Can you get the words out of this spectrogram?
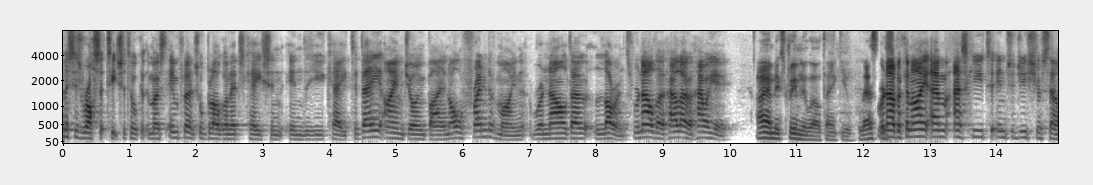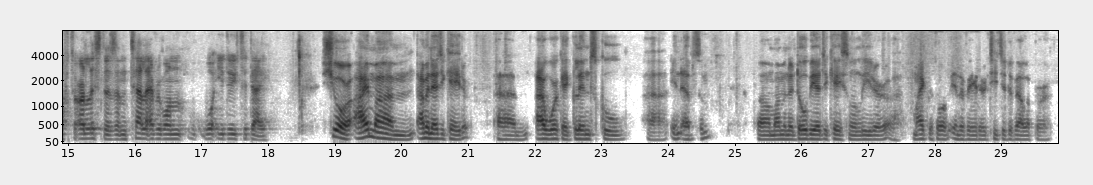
This is Ross at Teacher Toolkit the most influential blog on education in the UK. Today I am joined by an old friend of mine, Ronaldo Lawrence. Ronaldo, hello, how are you? I am extremely well, thank you. Blessed Ronaldo, can I um, ask you to introduce yourself to our listeners and tell everyone what you do today? Sure. I'm um, I'm an educator. Um, I work at Glyn School uh, in Epsom. Um, I'm an Adobe educational leader, a Microsoft innovator, teacher developer,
